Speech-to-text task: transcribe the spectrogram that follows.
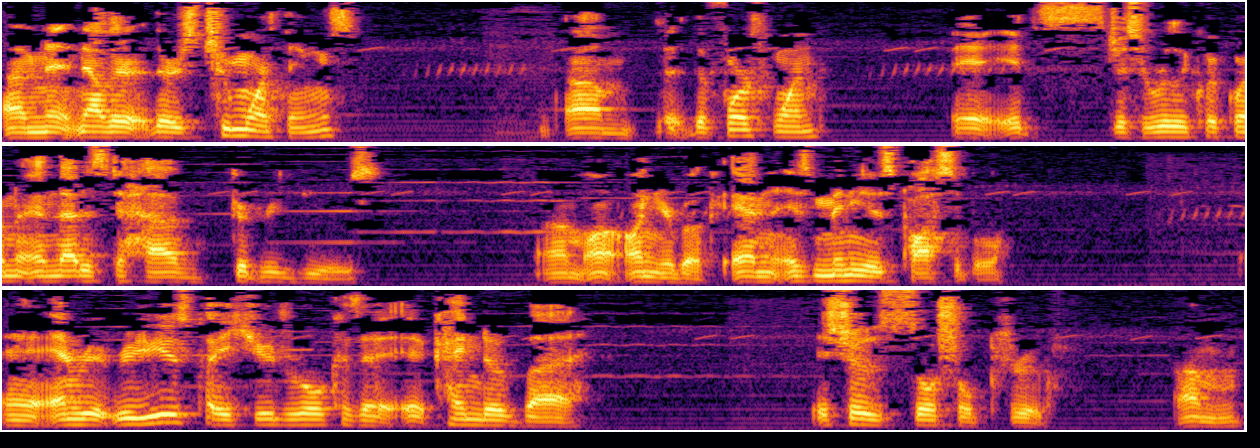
Um, now there, there's two more things. Um, the, the, fourth one, it's just a really quick one, and that is to have good reviews um, on, on, your book, and as many as possible. And, and re- reviews play a huge role because it, it, kind of uh, it shows social proof um,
